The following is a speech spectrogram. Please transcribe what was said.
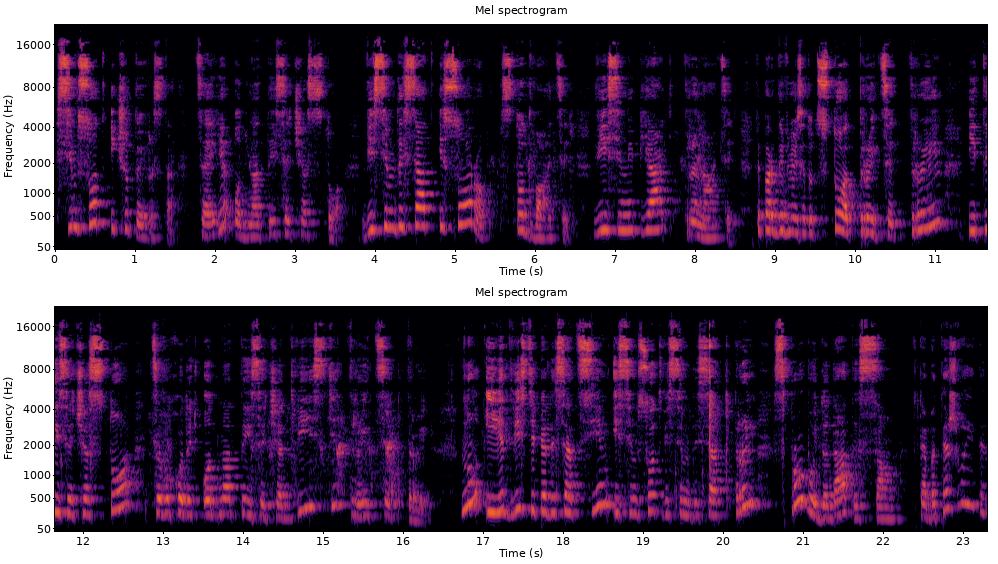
700 і 400. Це є 1100. 80 і 40 – 120. 8 і 5 – 13. Тепер дивлюся, тут 133 і 1100 – це виходить 1233. Ну і 257 і 783 спробуй додати сам. В тебе теж вийде.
